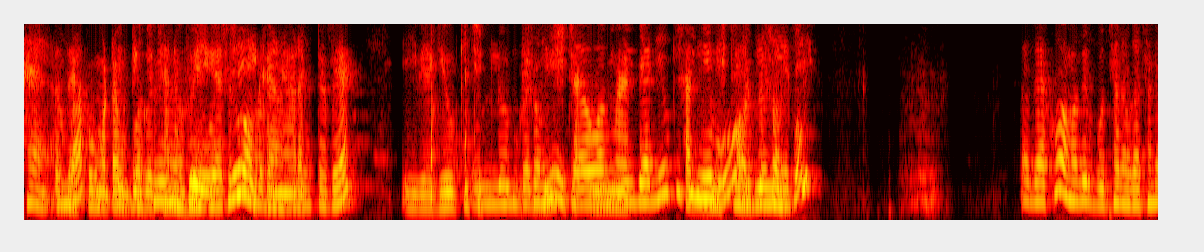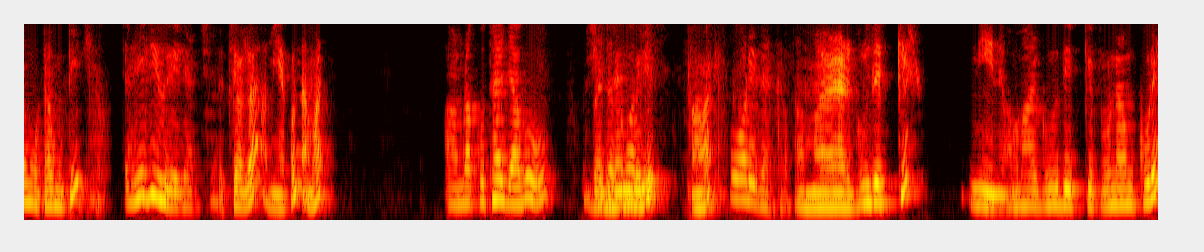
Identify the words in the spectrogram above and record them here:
হ্যাঁ দেখো মোটামুটি গোছানো হয়ে গেছে। এখানে আর একটা ব্যাগ এই ব্যাগেও কিছু আমি এই ব্যাগেও অল্প নিয়েছি। তা দেখো আমাদের গোছানো গাছানো মোটামুটি রেডি হয়ে গেছে। চলো আমি এখন আমার আমরা কোথায় যাব সেটা তোমাদের আর পরে দেখাবো। আমার গুরুদেবকে নিয়ে নেব। আমার গুরুদেবকে প্রণাম করে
